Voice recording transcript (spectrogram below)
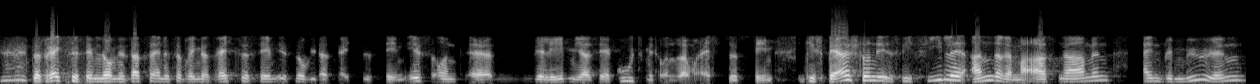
Das Rechtssystem, nur um den Satz zu Ende zu bringen, das Rechtssystem ist so, wie das Rechtssystem ist und äh, wir leben ja sehr gut mit unserem Rechtssystem. Die Sperrstunde ist wie viele andere Maßnahmen ein Bemühen,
